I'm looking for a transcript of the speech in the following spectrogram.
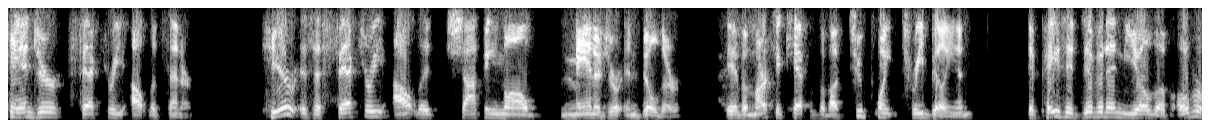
Tanger Factory Outlet Center. Here is a factory outlet shopping mall manager and builder. They have a market cap of about 2.3 billion. It pays a dividend yield of over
